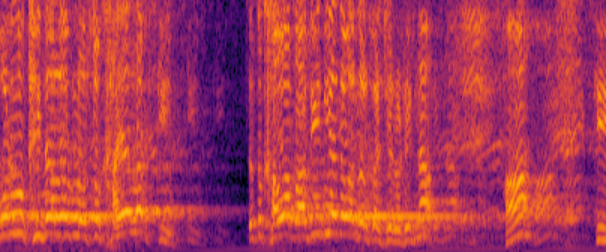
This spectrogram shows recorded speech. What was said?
পরেও খিদা লাগল, তো খায়া লাভ কি? তো খাওয়া বাদই দিয়ে দেওয়া দরকার ছিল, ঠিক না? হ্যাঁ? কি?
